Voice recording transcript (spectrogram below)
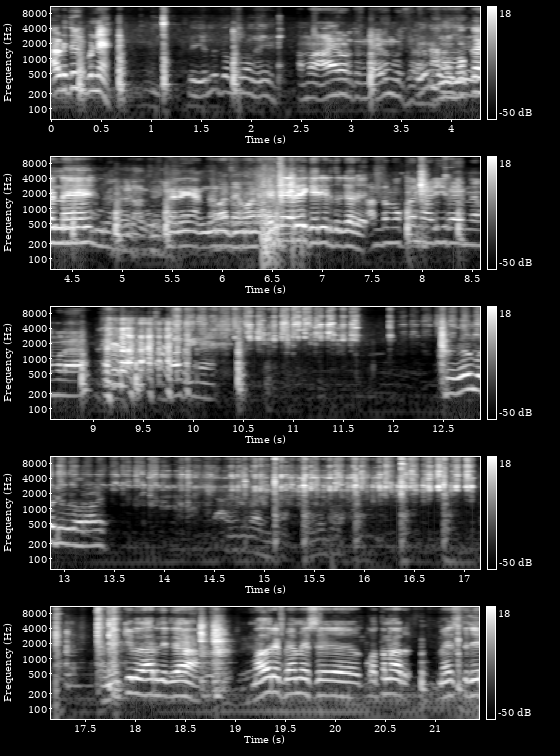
அப்படி தூக்கி பண்ணு நம்ம மொக்கண்ணே. ரெண்டாயிரம் கறி எடுத்திருக்காரு? அந்த முக்கம் அடிக்கிறாரு நம்மள? பாத்துக்கினேன் நிற்கிறது யாரும் தெரியுதா மதுரை ஃபேமஸ் கொத்தனார் மேஸ்திரி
